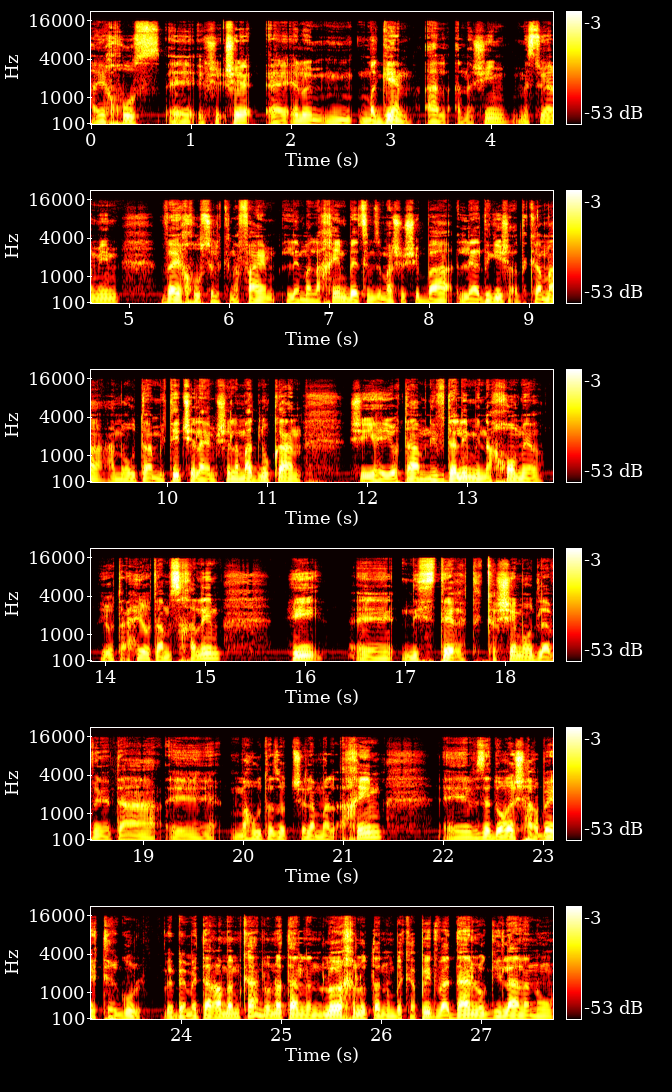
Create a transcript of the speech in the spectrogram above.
הייחוס uh, שאלוהים מגן על אנשים מסוימים, והייחוס של כנפיים למלאכים, בעצם זה משהו שבא להדגיש עד כמה המהות האמיתית שלהם, שלמדנו כאן, שהיא היותם נבדלים מן החומר, היותם זכלים, היא אה, נסתרת. קשה מאוד להבין את המהות הזאת של המלאכים, אה, וזה דורש הרבה תרגול. ובאמת הרמב"ם כאן לא נתן לנו, לא הכיל אותנו בכפית, ועדיין לא גילה לנו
